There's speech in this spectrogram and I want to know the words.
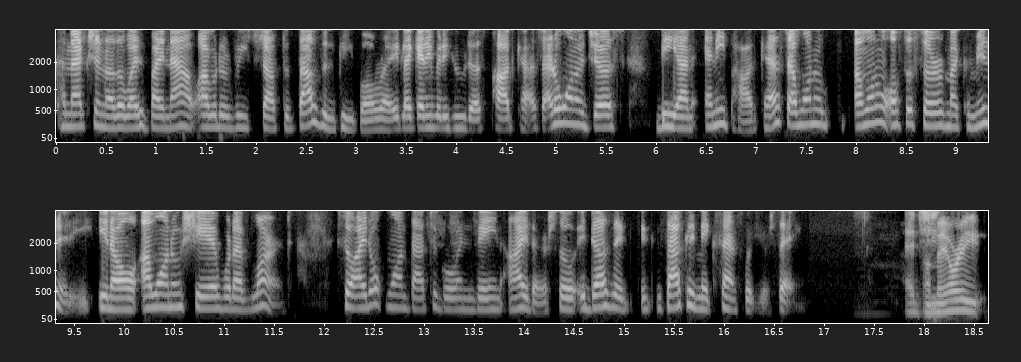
connection. Otherwise, by now I would have reached out to thousand people, right? Like anybody who does podcast. I don't want to just be on any podcast. I want to I want to also serve my community. You know, I want to share what I've learned. So I don't want that to go in vain either. So it does exactly make sense what you're saying. And she, uh, Mary,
